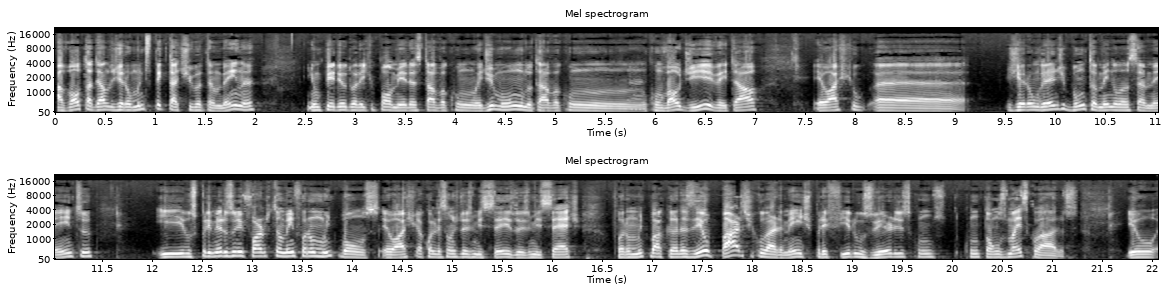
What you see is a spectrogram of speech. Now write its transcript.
a volta dela gerou muita expectativa também, né? Em um período ali que o Palmeiras estava com o Edmundo, estava com, é. com o Valdívia e tal. Eu acho que é, gerou um grande boom também no lançamento. E os primeiros uniformes também foram muito bons. Eu acho que a coleção de 2006, 2007 foram muito bacanas. Eu, particularmente, prefiro os verdes com, com tons mais claros. Eu,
